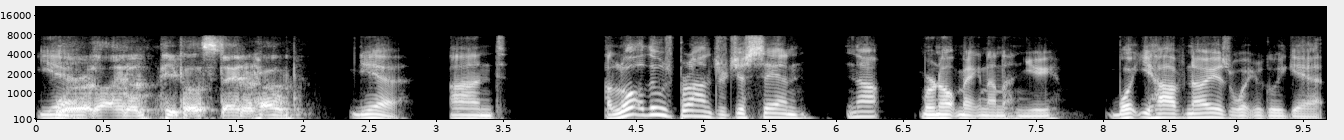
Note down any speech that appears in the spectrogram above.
Yeah, we're relying on people staying at home. Yeah, and a lot of those brands are just saying, "No, we're not making anything new. What you have now is what you're going to get.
